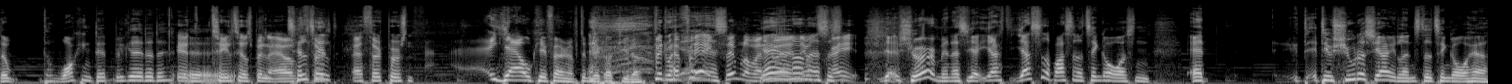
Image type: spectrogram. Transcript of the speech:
Dead. The, The Walking Dead, hvilket er det? det? Et Øh, Telltale-spil er? Third, er third person. Ja, okay, fair enough. Det vil jeg godt give dig. Vil du have flere Ja. eksempler, mand? Ja, ja, nå, men altså. Ja, sure, men altså, jeg, jeg, jeg sidder bare sådan og tænker over sådan, at det, det er jo shooters, jeg et eller andet sted tænker over her.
